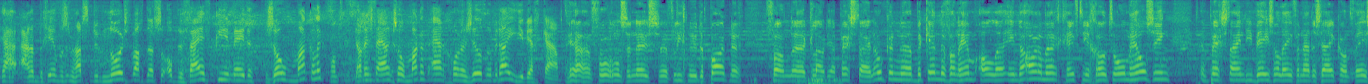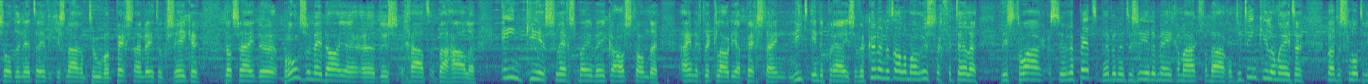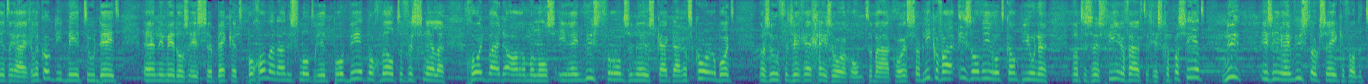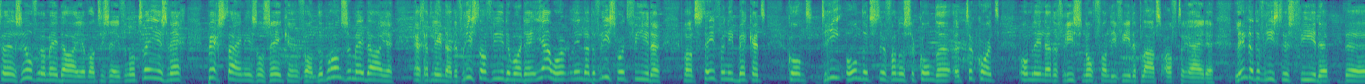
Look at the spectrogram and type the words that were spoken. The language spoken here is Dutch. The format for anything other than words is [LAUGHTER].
ja, aan het begin van had ze natuurlijk nooit verwacht dat ze op de 5 kilometer zo makkelijk, want dat is het eigenlijk zo makkelijk, eigenlijk gewoon een zilveren medaille hier wegkaapt. Ja, voor onze neus uh, vliegt nu de partner van uh, Claudia Perstijn. Ook een uh, bekende van hem al in de armen, geeft hij een grote omhelzing. En Perstijn die wees al even naar de zijkant, wees al er net eventjes naar hem toe. Want Perstijn weet ook zeker dat zij de bronzen medaille dus gaat behalen. Eén keer slechts bij een weken afstanden eindigde Claudia Perstijn niet in de prijzen. We kunnen het allemaal rustig vertellen. L'histoire We hebben het dus eerder meegemaakt vandaag op de 10 kilometer. Waar de slotrit er eigenlijk ook niet meer toe deed. En inmiddels is Beckett begonnen naar die slotrit. Probeert nog wel te versnellen. Gooit bij de armen los. Irene Wust voor onze neus. Kijkt naar het scorebord. Maar ze hoeven zich er geen zorgen om te maken hoor. Sablikova is al wereldkampioene. Want de 654 is gepasseerd. Nu is Irene Wust ook zeker van de zilveren medaille. Want die 702 is weg. Perstijn is al zeker van de bronzen medaille. En gaat Linda de Vries dan vierde worden? Ja hoor, Linda de Vries wordt vierde. Want Stephanie Beckett komt 300ste van een seconde tekort om Linda de Vries nog van die vierde plaats af te rijden. Linda de Vries dus vierde.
